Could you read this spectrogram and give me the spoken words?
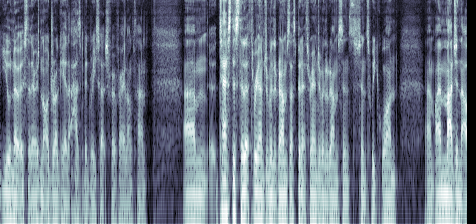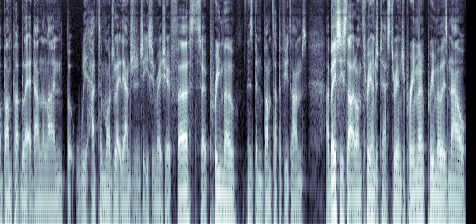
You'll notice that there is not a drug here that hasn't been researched for a very long time. Um, test is still at 300 milligrams. That's been at 300 milligrams since since week one. Um, I imagine that'll bump up later down the line, but we had to modulate the androgen to estrogen ratio first. So Primo has been bumped up a few times. I basically started on 300 tests, 300 Primo. Primo is now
